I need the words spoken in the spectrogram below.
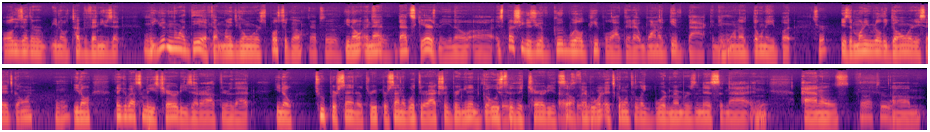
all these other, you know, type of venues that, but you have no idea if that money's going where it's supposed to go. Absolutely. You know, and Absolutely. that, that scares me, you know, uh, especially because you have good-willed people out there that want to give back and they want to donate, but Sure. is the money really going where they say it's going? You know, think about some of these charities that are out there that, you know, 2% or 3% of what they're actually bringing in goes to the charity itself. Absolutely. Everyone, it's going to like board members and this and that and panels. Oh, absolutely. Um,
